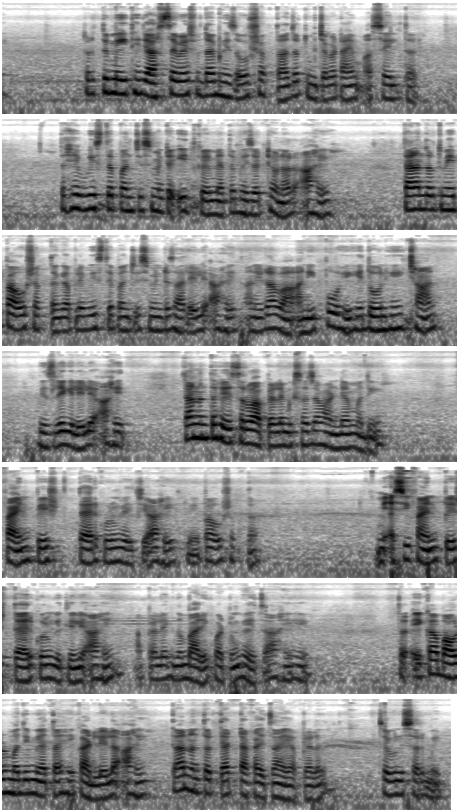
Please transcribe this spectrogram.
तर तुम्ही इथे जास्त वेळसुद्धा भिजवू शकता जर तुमच्याकडे टाईम असेल तर. तर हे वीस ते पंचवीस मिनटं इतकं मी आता भिजत ठेवणार आहे. त्यानंतर तुम्ही पाहू शकता की आपले वीस ते पंचवीस मिनटं झालेले आहेत आणि रवा आणि पोहे हे दोन्ही छान भिजले गेलेले आहेत. त्यानंतर हे सर्व आपल्याला मिक्सरच्या भांड्यामध्ये फाईन पेस्ट तयार करून घ्यायची आहे. तुम्ही पाहू शकता. मी अशी फाईन पेस्ट तयार करून घेतलेली आहे. आपल्याला एकदम बारीक वाटून घ्यायचं आहे हे. तर एका बाउलमध्ये मी आता हे काढलेलं आहे. त्यानंतर त्यात टाकायचं आहे आपल्याला चवीनुसार मीठ.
